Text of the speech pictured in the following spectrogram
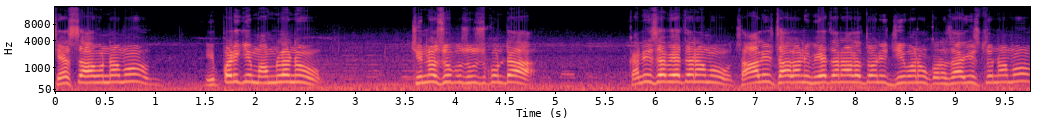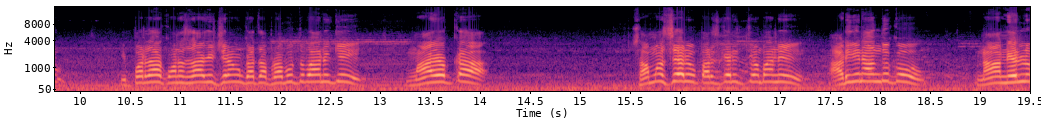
చేస్తూ ఉన్నాము. ఇప్పటికీ మమ్మలను చిన్న చూపు చూసుకుంటా కనీస వేతనము చాలీ చాలని వేతనాలతోని జీవనం కొనసాగిస్తున్నాము. ఇప్పటిదా కొనసాగించినాము. గత ప్రభుత్వానికి మా యొక్క సమస్యలు పరిష్కరించమని అడిగినందుకు నా నెలలు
